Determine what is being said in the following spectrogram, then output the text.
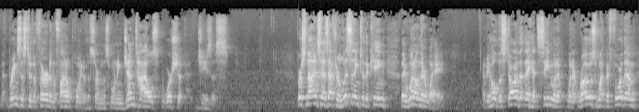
That brings us to the third and the final point of the sermon this morning Gentiles worship Jesus. Verse 9 says, After listening to the king, they went on their way. And behold, the star that they had seen when it, when it rose went before them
